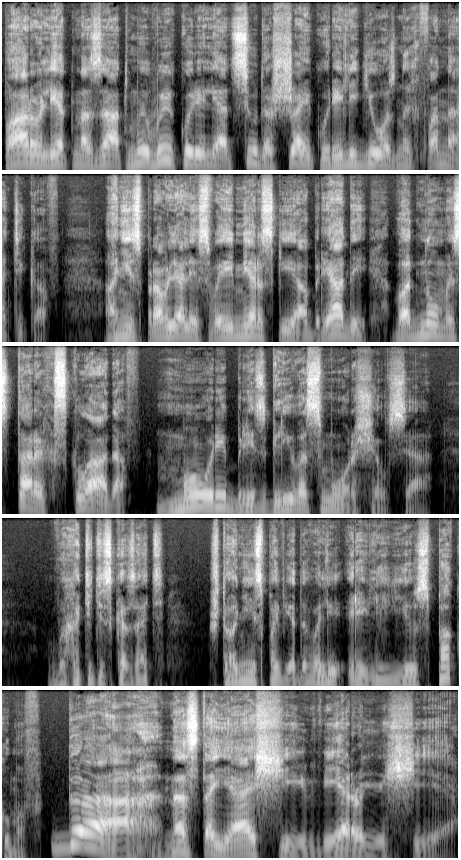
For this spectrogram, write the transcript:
Пару лет назад мы выкурили отсюда шайку религиозных фанатиков. Они справляли свои мерзкие обряды в одном из старых складов. Мури брезгливо сморщился. «Вы хотите сказать, что они исповедовали религию спакумов?» «Да, настоящие верующие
